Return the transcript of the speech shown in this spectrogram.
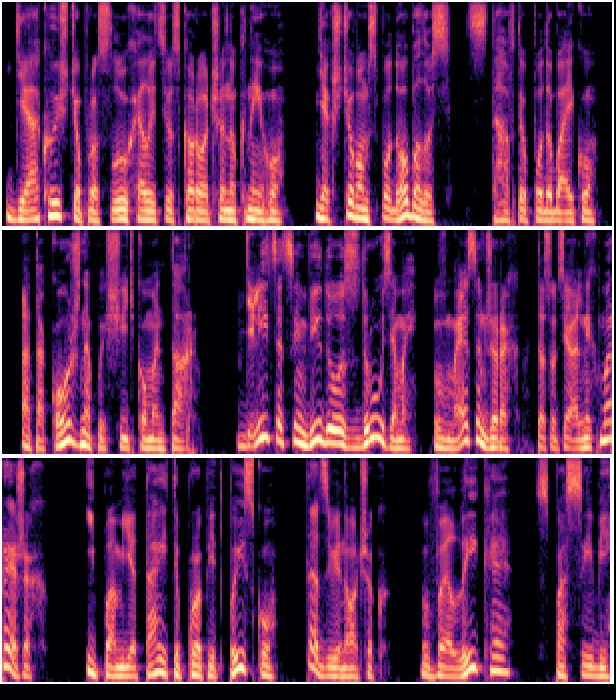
Дякую, що прослухали цю скорочену книгу. Якщо вам сподобалось, ставте вподобайку, а також напишіть коментар. Діліться цим відео з друзями в месенджерах та соціальних мережах. І пам'ятайте про підписку та дзвіночок. Велике спасибі!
